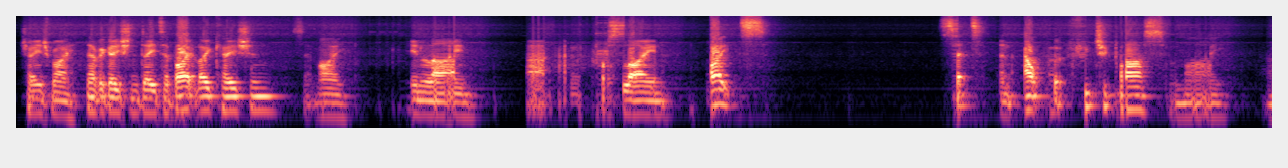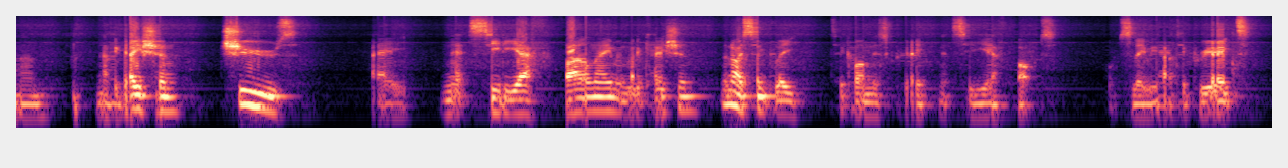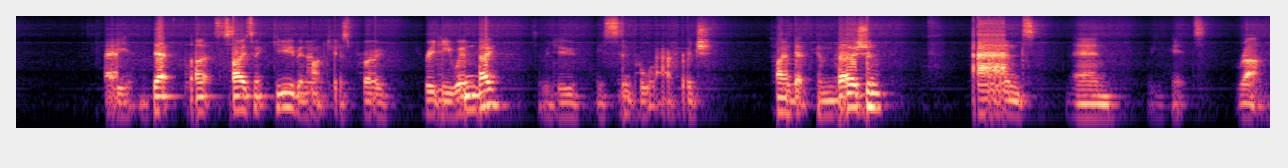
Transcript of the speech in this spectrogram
change my navigation data byte location, set my inline uh, and crossline bytes, set an output feature class for my um, navigation, choose a netcdf file name and location, then I simply tick on this create netcdf box. Obviously we have to create a depth seismic cube in ArcGIS Pro 3D window. So we do a simple average time depth conversion and then we hit run.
